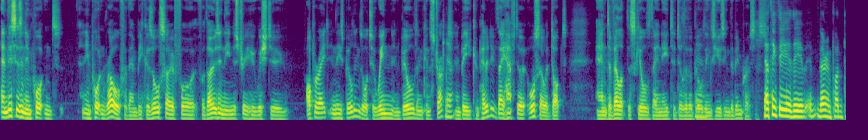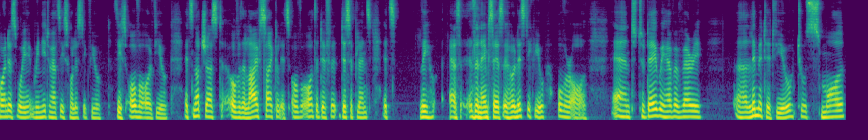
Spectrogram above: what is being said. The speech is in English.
and this is an important an important role for them because also for for those in the industry who wish to operate in these buildings or to win and build and construct Yeah. and be competitive, they have to also adopt and develop the skills they need to deliver buildings using the BIM process. I think the, the very important point is we, we need to have this holistic view, this overall view. It's not just over the life cycle, it's over all the diff- disciplines. It's the, as the name says, a holistic view overall. And today we have a very uh, limited view to small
